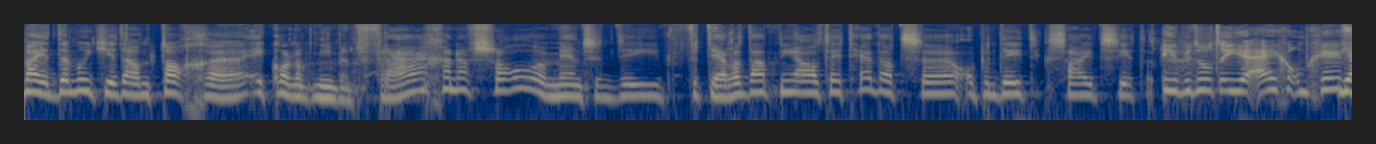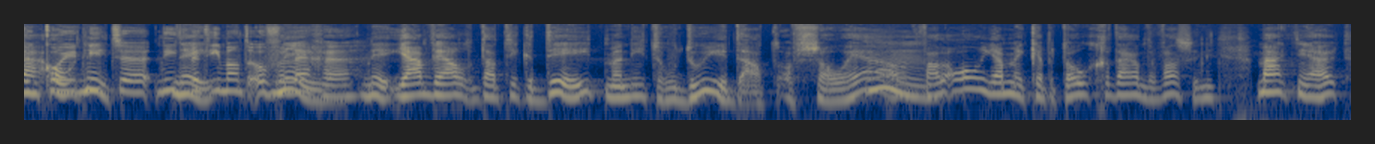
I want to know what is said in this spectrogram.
Maar dan moet je dan toch, uh, ik kon ook niemand vragen of zo. Mensen die vertellen dat niet altijd, hè, dat ze op een dating site zitten. Je bedoelt in je eigen omgeving ja, kon je niet, uh, niet nee, met iemand overleggen? Nee, nee, ja, wel dat ik het deed, maar niet hoe doe je dat of zo. Hè? Hmm. Van, oh ja, maar ik heb het ook gedaan, dat was het niet. Maakt niet uit.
